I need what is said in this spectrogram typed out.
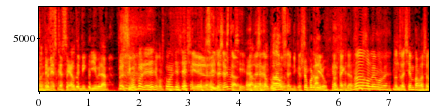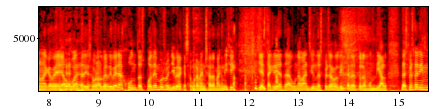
no té més que ser el típic llibre. Si vols que el llegeixi, vols que me'l llegeixi. Sí, llegeix-te. Sí, vale, això per dir-ho. Perfecte. No, molt bé, molt bé. Doncs deixem per la setmana que ve el comentari sobre Albert Rivera, Juntos Podemos, un llibre que segurament serà magnífic i està criat a un abans i un després en la literatura mundial. Després tenim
